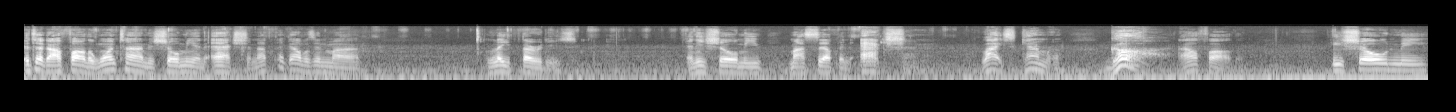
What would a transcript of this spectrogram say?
It took our father one time to show me in action. I think I was in my late 30s. And he showed me myself in action. Lights, camera, God, our Father. He showed me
